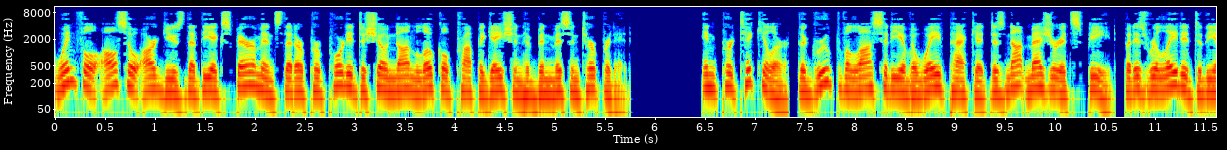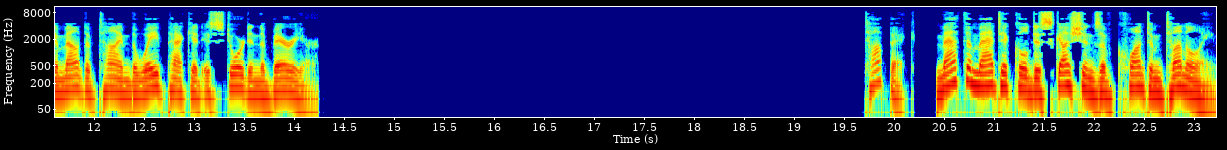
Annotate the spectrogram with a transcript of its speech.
Winful also argues that the experiments that are purported to show non-local propagation have been misinterpreted. In particular, the group velocity of a wave packet does not measure its speed, but is related to the amount of time the wave packet is stored in the barrier. Mathematical discussions of quantum tunneling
